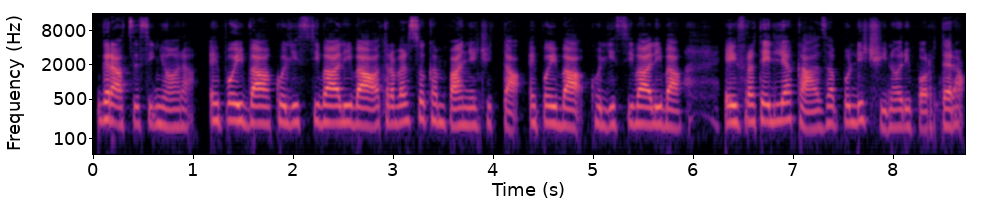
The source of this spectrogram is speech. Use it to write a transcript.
Grazie, signora. E poi va con gli stivali va attraverso campagne e città, e poi va con gli stivali va, e i fratelli a casa Pollicino riporterà.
